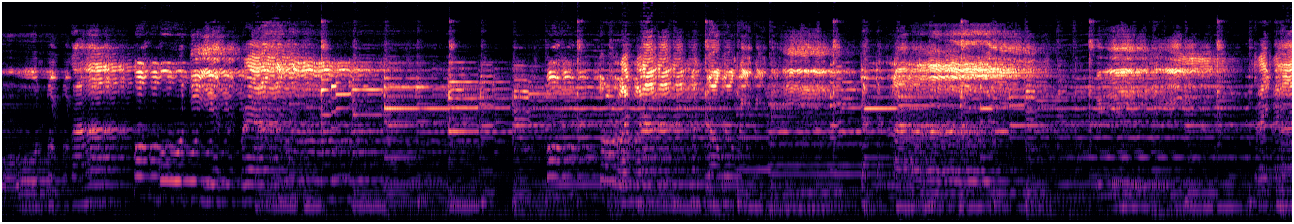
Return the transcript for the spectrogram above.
អូនដូចផ្កាបងបូជាព្រះបងស្រឡាញ់ណាស់ ត្រៃ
